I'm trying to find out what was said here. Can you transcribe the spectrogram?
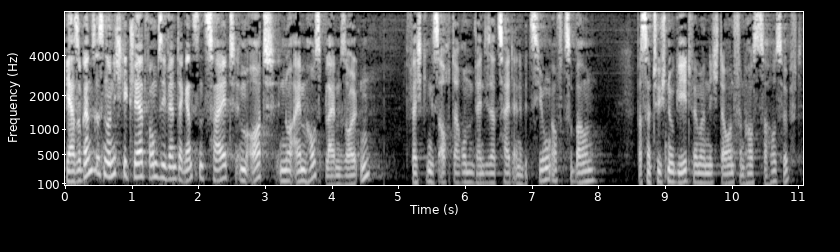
Ja, so ganz ist noch nicht geklärt, warum sie während der ganzen Zeit im Ort in nur einem Haus bleiben sollten. Vielleicht ging es auch darum, während dieser Zeit eine Beziehung aufzubauen, was natürlich nur geht, wenn man nicht dauernd von Haus zu Haus hüpft.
